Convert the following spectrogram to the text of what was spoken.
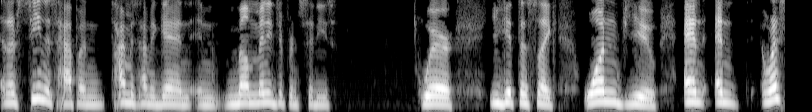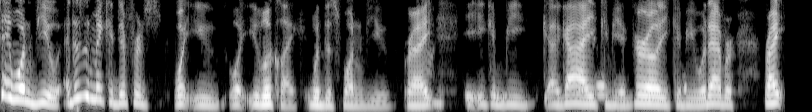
and I've seen this happen time and time again in many different cities where you get this like one view and and when I say one view, it doesn't make a difference what you what you look like with this one view, right? You can be a guy, you could be a girl, you could be whatever, right?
